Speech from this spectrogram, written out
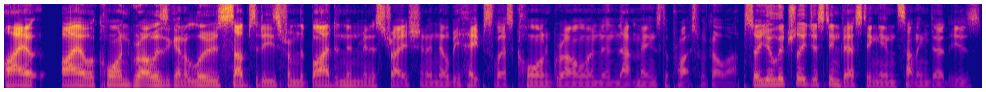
Iowa corn growers are going to lose subsidies from the Biden administration and there'll be heaps less corn growing and that means the price will go up. So you're literally just investing in something that is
